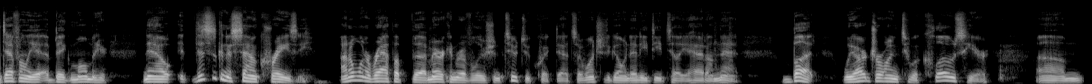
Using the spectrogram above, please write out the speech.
definitely a big moment here. Now, this is going to sound crazy. I don't want to wrap up the American Revolution too too quick, Dad. So I want you to go into any detail you had on that. But we are drawing to a close here um,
